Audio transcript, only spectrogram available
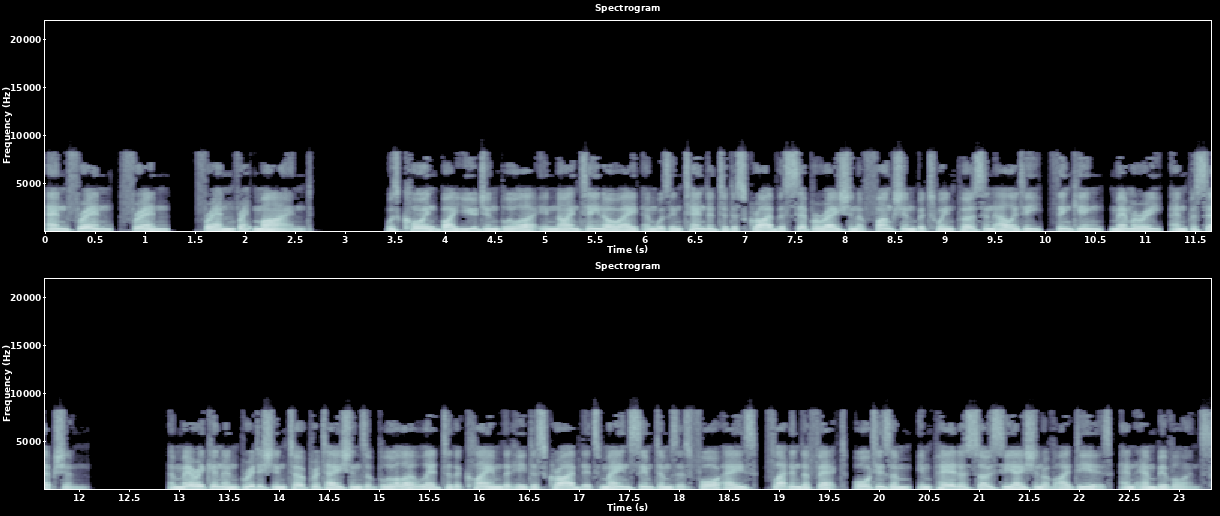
and phren, phren, phren, phren mind was coined by Eugen Bleuler in 1908 and was intended to describe the separation of function between personality, thinking, memory, and perception. American and British interpretations of Bleuler led to the claim that he described its main symptoms as four A's, flattened affect, autism, impaired association of ideas, and ambivalence.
